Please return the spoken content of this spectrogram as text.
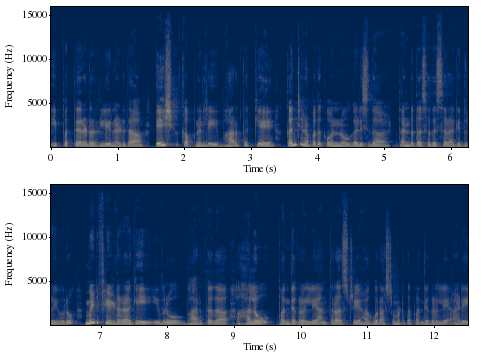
ಇಪ್ಪತ್ತೆರಡರಲ್ಲಿ ನಡೆದ ಏಷ್ಯಾ ಕಪ್ನಲ್ಲಿ ಭಾರತಕ್ಕೆ ಕಂಚಿನ ಪದಕವನ್ನು ಗಳಿಸಿದ ತಂಡದ ಸದಸ್ಯರಾಗಿದ್ದರು ಇವರು. ಮಿಡ್ ಫೀಲ್ಡರ್ ಆಗಿ ಇವರು ಭಾರತದ ಹಲವು ಪಂದ್ಯಗಳಲ್ಲಿ, ಅಂತಾರಾಷ್ಟ್ರೀಯ ಹಾಗೂ ರಾಷ್ಟ್ರಮಟ್ಟದ ಪಂದ್ಯಗಳಲ್ಲಿ ಆಡಿ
